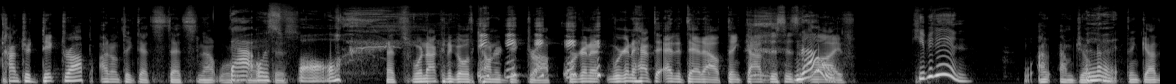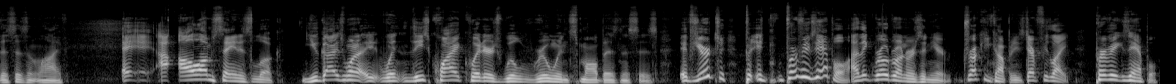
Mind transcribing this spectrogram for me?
Contradict drop? I don't think that's that's not we're That going was with this. fall. That's we're not gonna go with counter dick drop. We're gonna we're gonna have to edit that out. Thank God this isn't No. live. Keep it in. I, I'm joking. love it. Thank God this isn't live. Eh, eh, all I'm saying is, look, you guys want to. When these quiet quitters will ruin small businesses. If you're t- p- perfect example, I think Roadrunner's in here. Trucking companies, Jeffrey Light, perfect example.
